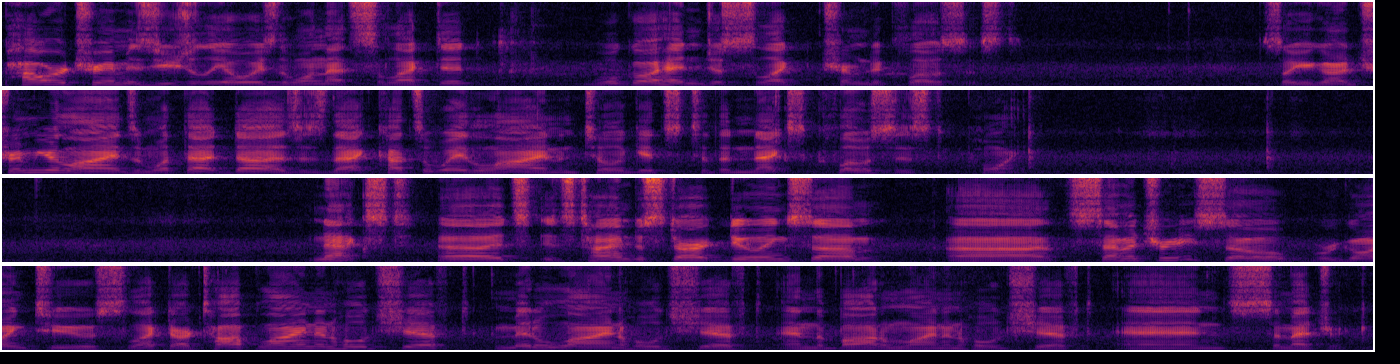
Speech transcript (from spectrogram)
Power trim is usually always the one that's selected. We'll go ahead and just select trim to closest. So you're going to trim your lines and what that does is that cuts away the line until it gets to the next closest point. Next, uh, it's, it's time to start doing some uh, symmetry. So we're going to select our top line and hold shift, middle line hold shift, and the bottom line and hold shift and symmetric.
